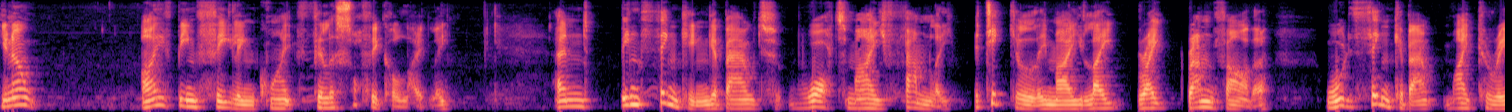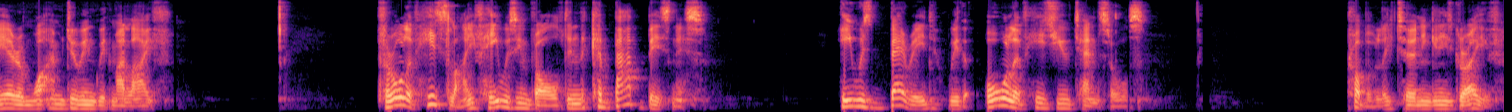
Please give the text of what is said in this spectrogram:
You know, I've been feeling quite philosophical lately and been thinking about what my family, particularly my late great grandfather, would think about my career and what I'm doing with my life. For all of his life, he was involved in the kebab business. He was buried with all of his utensils, probably turning in his grave.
